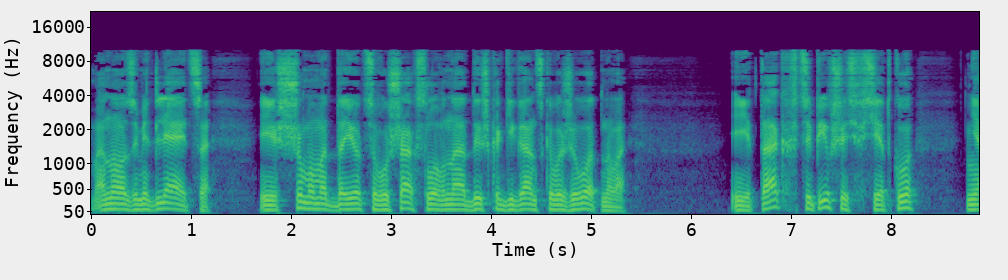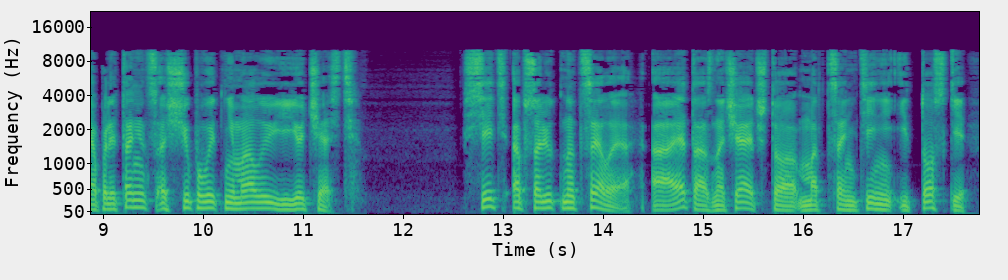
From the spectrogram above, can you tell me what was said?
Оно замедляется и с шумом отдается в ушах, словно одышка гигантского животного. И так, вцепившись в сетку, неаполитанец ощупывает немалую ее часть. Сеть абсолютно целая, а это означает, что Маццантини и Тоски –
